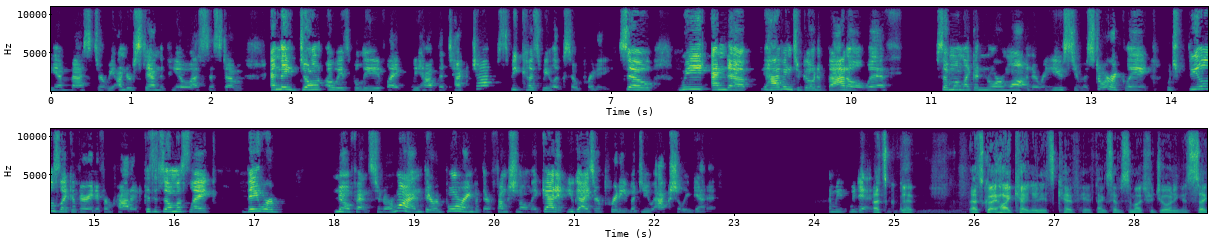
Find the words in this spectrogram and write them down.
pms or we understand the pos system. And they don't always believe like we have the tech chops because we look so pretty. So we end up having to go to battle with someone like a Nor1 or we used to historically which feels like a very different product because it's almost like they were no offense to Nor1, they're boring, but they're functional and they get it. You guys are pretty, but do you actually get it? And we, we did. That's uh, that's great. Hi, Caitlin. It's Kev here. Thanks ever so much for joining us. So,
